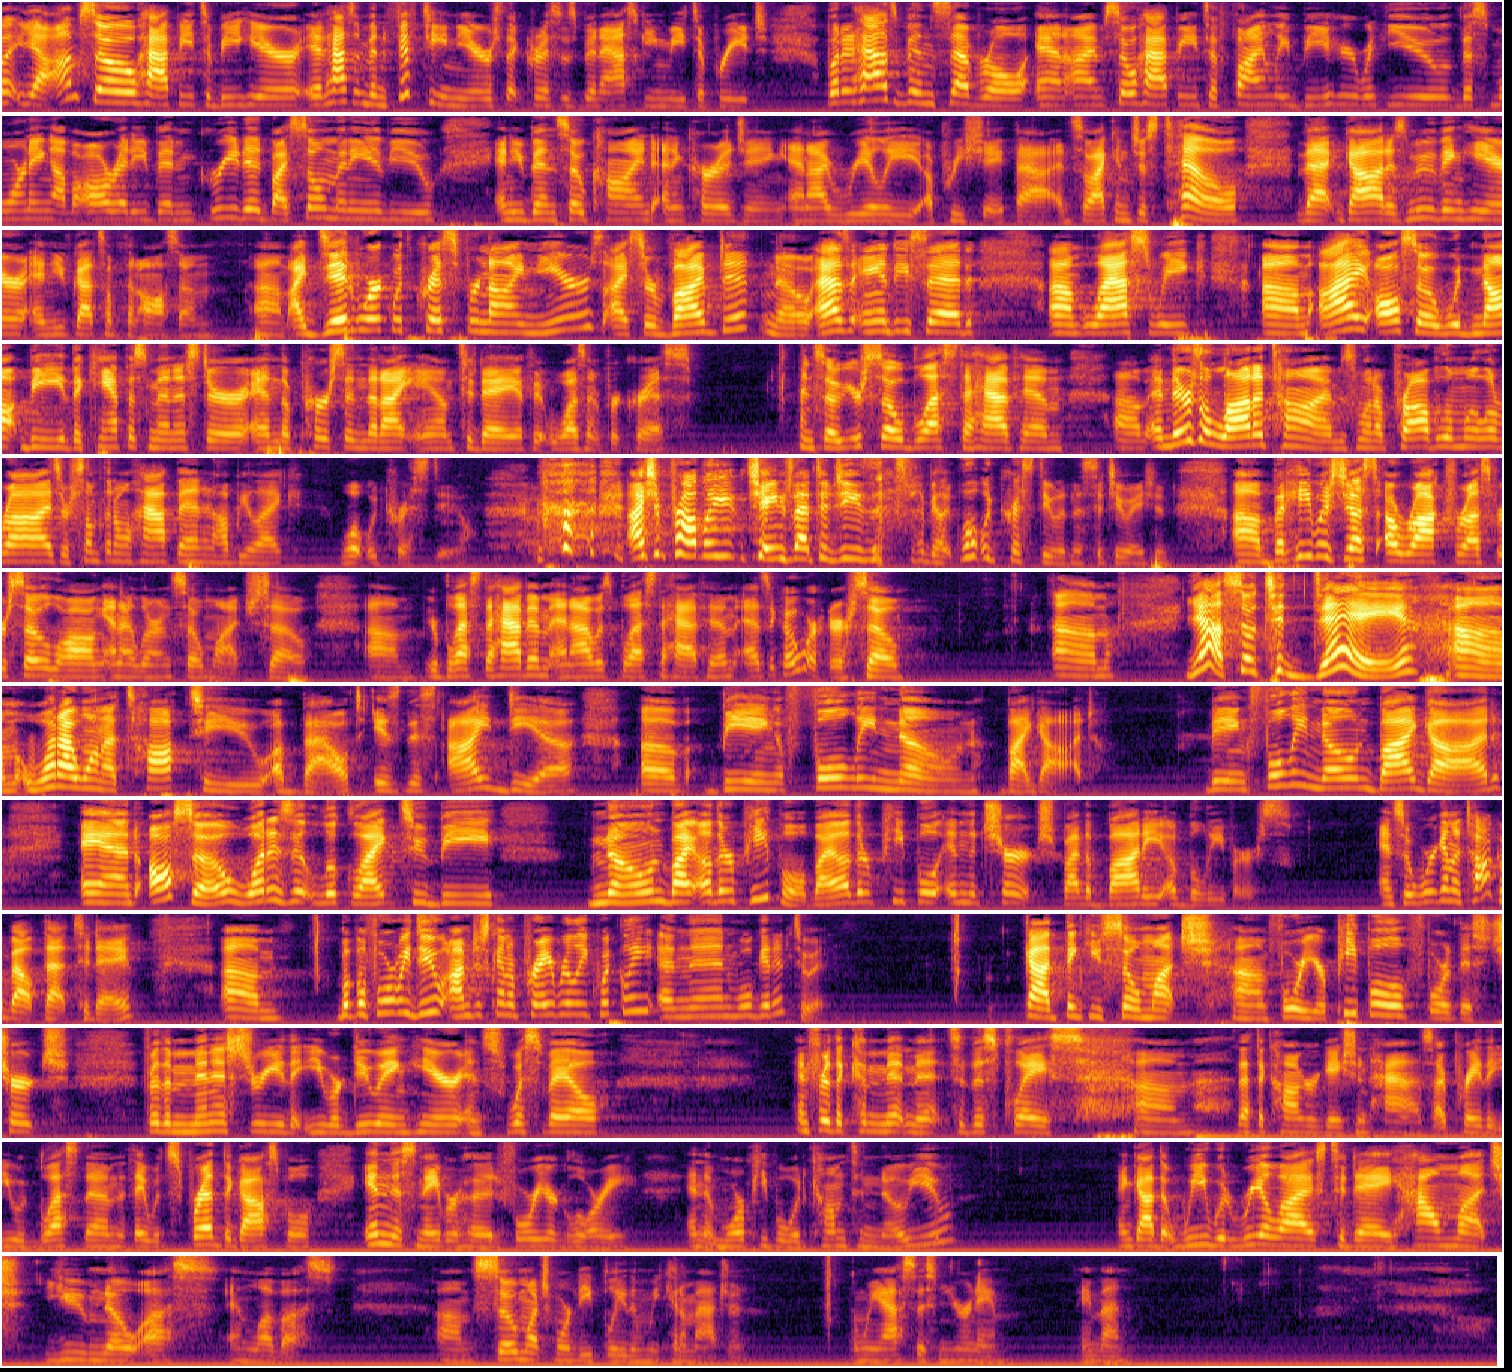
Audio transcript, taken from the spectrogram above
But yeah, I'm so happy to be here. It hasn't been 15 years that Chris has been asking me to preach, but it has been several, and I'm so happy to finally be here with you this morning. I've already been greeted by so many of you, and you've been so kind and encouraging, and I really appreciate that. And so I can just tell that God is moving here, and you've got something awesome. Um, I did work with Chris for nine years. I survived it. No, as Andy said, um, last week. Um, I also would not be the campus minister and the person that I am today if it wasn't for Chris. And so you're so blessed to have him. Um, and there's a lot of times when a problem will arise or something will happen, and I'll be like, what would Chris do? I should probably change that to Jesus. But I'd be like, what would Chris do in this situation? Um, but he was just a rock for us for so long, and I learned so much. So um, you're blessed to have him, and I was blessed to have him as a coworker. So um, yeah, so today, um, what I want to talk to you about is this idea of being fully known by God. Being fully known by God, and also, what does it look like to be known by other people, by other people in the church, by the body of believers? And so, we're going to talk about that today. Um, but before we do, I'm just going to pray really quickly, and then we'll get into it. God, thank you so much um, for your people, for this church, for the ministry that you are doing here in Swissvale, and for the commitment to this place um, that the congregation has. I pray that you would bless them, that they would spread the gospel in this neighborhood for your glory, and that more people would come to know you. And God, that we would realize today how much you know us and love us um, so much more deeply than we can imagine. And we ask this in your name. Amen.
